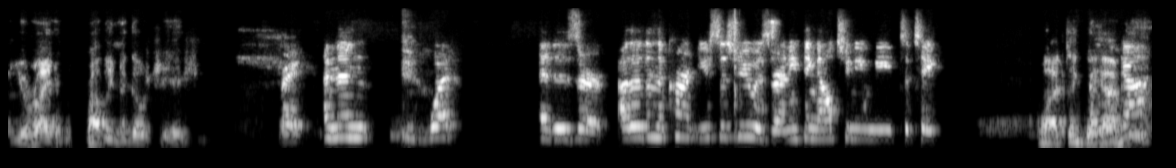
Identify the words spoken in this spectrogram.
You're right. It was probably negotiation. Right. And then what, and is there, other than the current use issue, is there anything else you need me to take? Well, I think we have the,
